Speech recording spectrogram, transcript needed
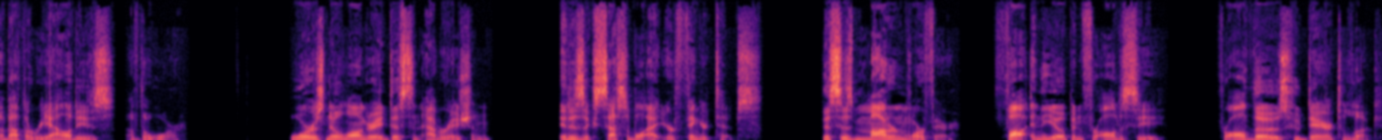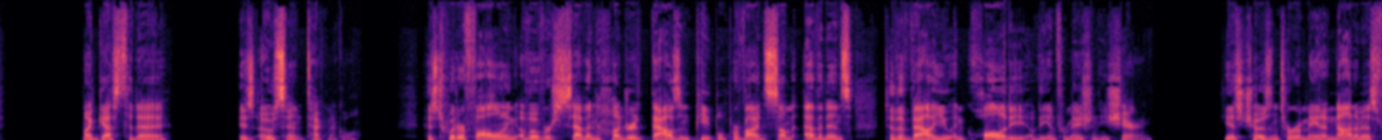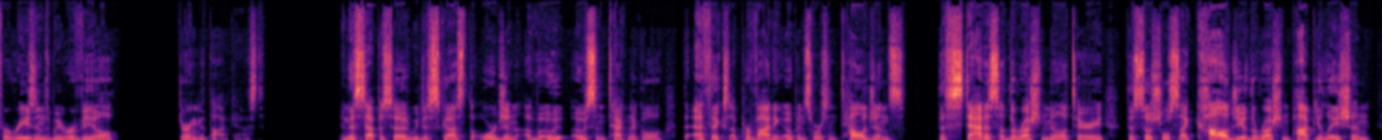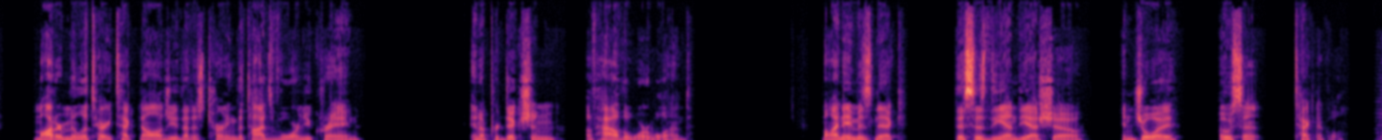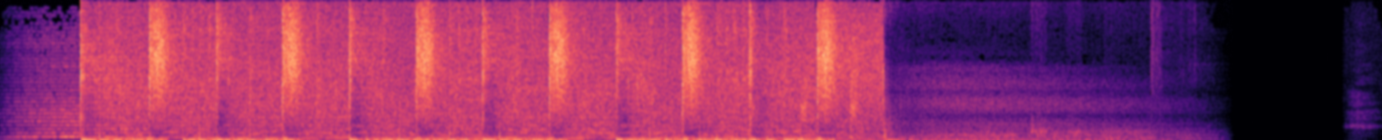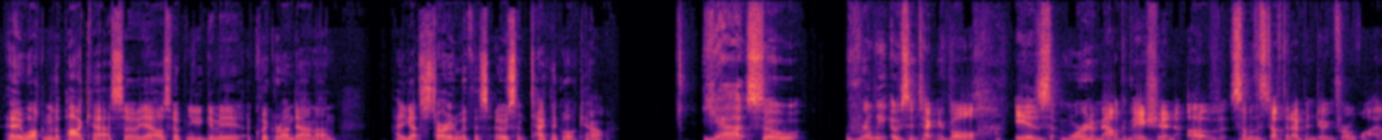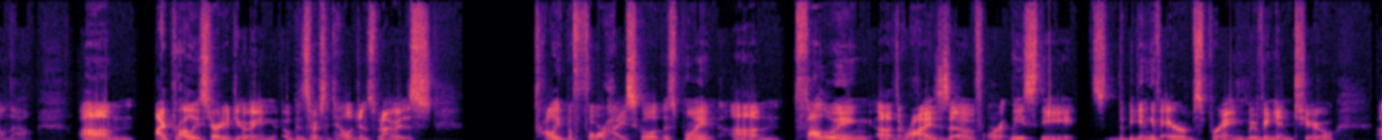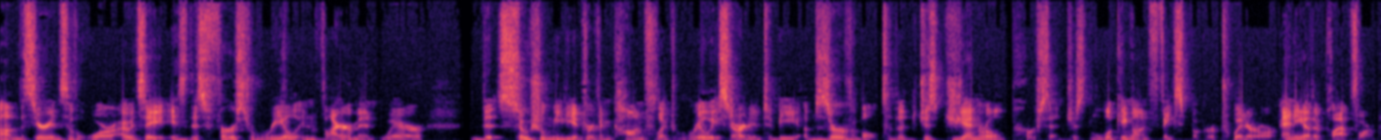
about the realities of the war. War is no longer a distant aberration, it is accessible at your fingertips. This is modern warfare, fought in the open for all to see, for all those who dare to look. My guest today is OSINT Technical. His Twitter following of over 700,000 people provides some evidence to the value and quality of the information he's sharing. He has chosen to remain anonymous for reasons we reveal during the podcast. In this episode, we discuss the origin of OSINT Technical, the ethics of providing open source intelligence, the status of the Russian military, the social psychology of the Russian population, modern military technology that is turning the tides of war in Ukraine, and a prediction of how the war will end. My name is Nick. This is the NDS show. Enjoy OSINT Technical. Hey, welcome to the podcast. So, yeah, I was hoping you could give me a quick rundown on how you got started with this OSINT technical account. Yeah, so really OSINT technical is more an amalgamation of some of the stuff that I've been doing for a while now. Um, I probably started doing open source intelligence when I was probably before high school at this point. Um, following uh, the rise of, or at least the the beginning of Arab Spring, moving into um, the Syrian civil war, I would say is this first real environment where the social media driven conflict really started to be observable to the just general person just looking on Facebook or Twitter or any other platform.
